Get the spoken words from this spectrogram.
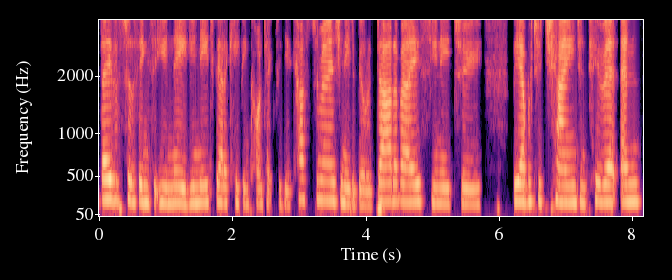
they're the sort of things that you need. You need to be able to keep in contact with your customers. You need to build a database. You need to be able to change and pivot. And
